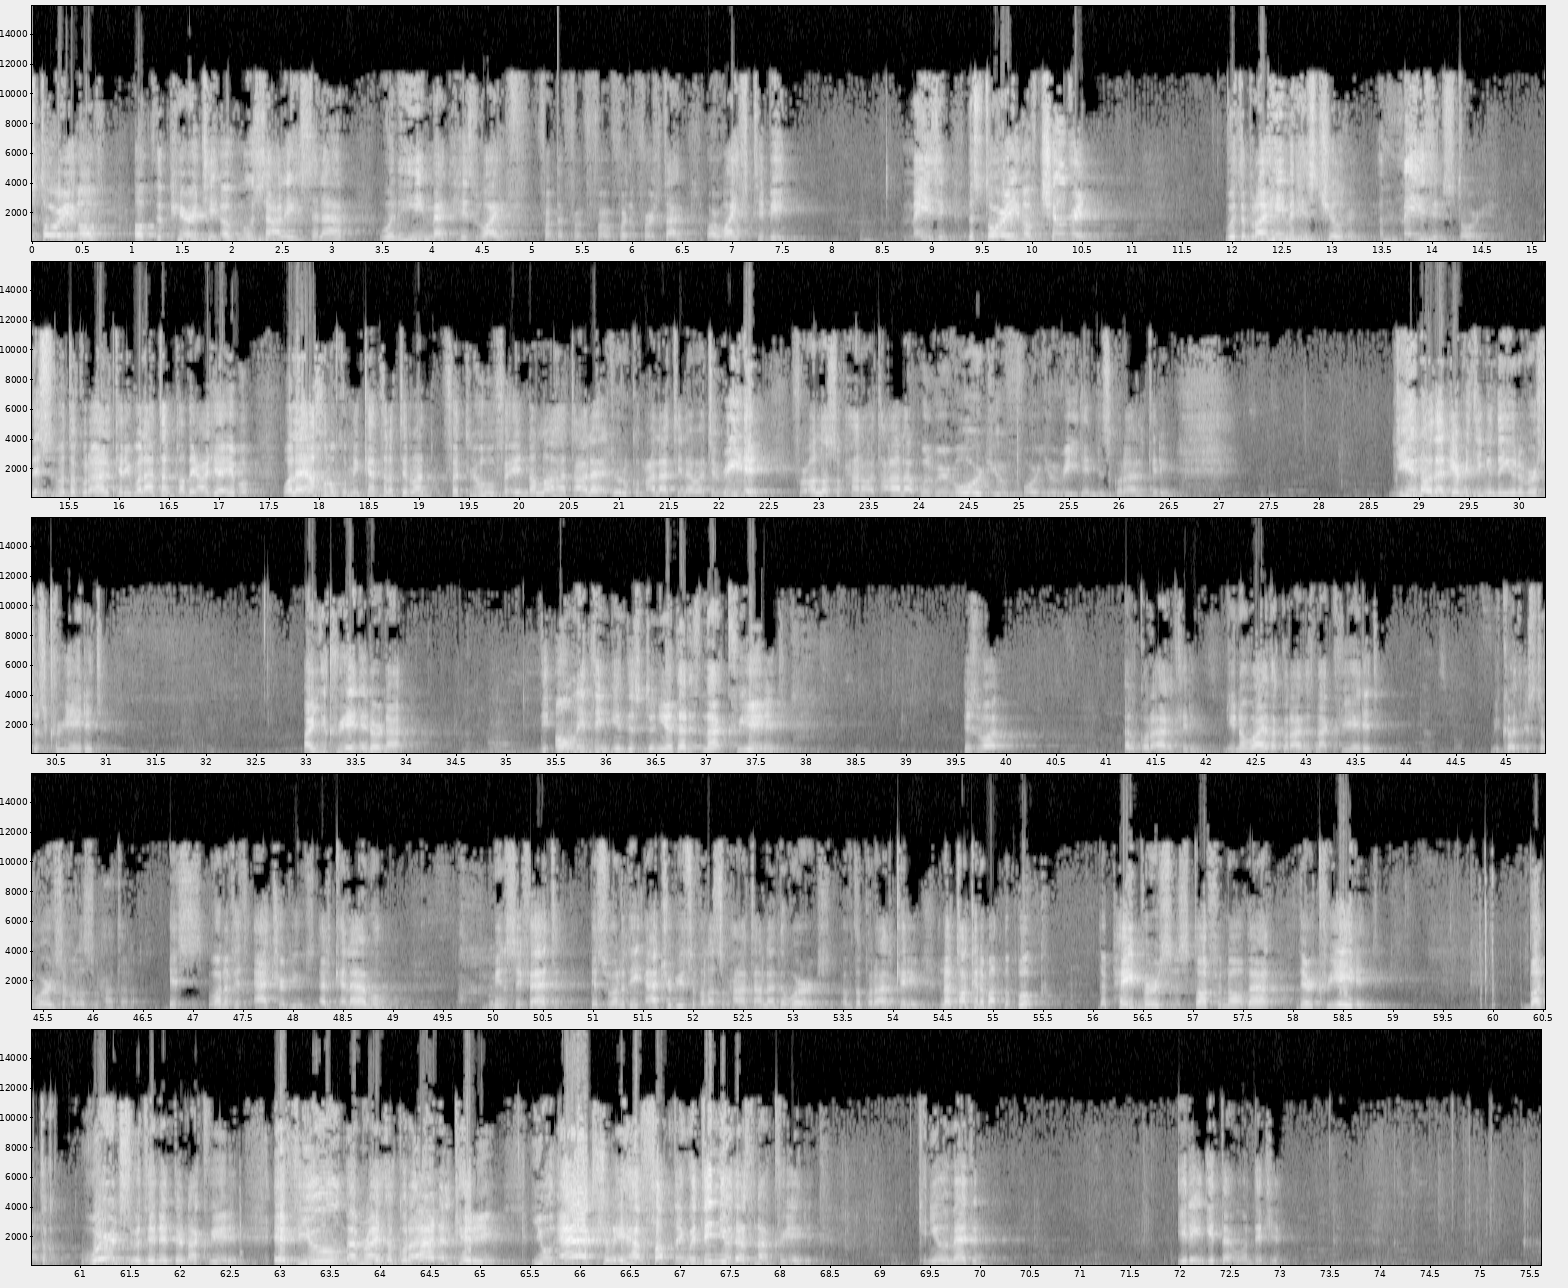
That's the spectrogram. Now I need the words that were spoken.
story of, of the purity of Musa alayhi salam when he met his wife from the, for, for the first time, or wife to be. Amazing. The story of children with Ibrahim and his children. Amazing story. This is what the Quran al-Karim. ولا تنقضي عجائبه ولا يخلق من كثرة الرد فاتلوه فإن الله تعالى يأجركم على تلاوته. Read it, for Allah subhanahu wa ta'ala will reward you for you reading this Quran al-Karim. do you know that everything in the universe is created? Are you created or not? The only thing in this dunya that is not created is what? Al Quran al Kareem. Do you know why the Quran is not created? Because it's the words of Allah subhanahu wa ta'ala. It's one of His attributes. Al Kalamu min sifatih. It's one of the attributes of Allah subhanahu wa ta'ala, the words of the Quran al Kareem. I'm not talking about the book. The papers and stuff and all that, they're created. But the words within it, they're not created. If you memorize the Quran al Kareem, you actually have something within you that's not created. Can you imagine? You didn't get that one, did you?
